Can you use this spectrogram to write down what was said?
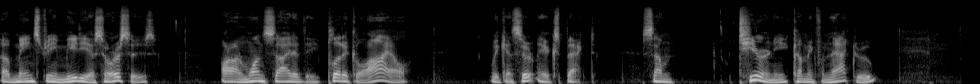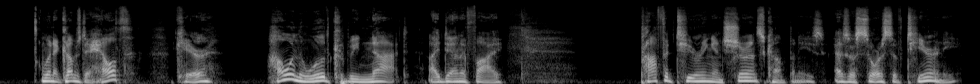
of mainstream media sources are on one side of the political aisle, we can certainly expect some tyranny coming from that group. When it comes to health care, how in the world could we not identify profiteering insurance companies as a source of tyranny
